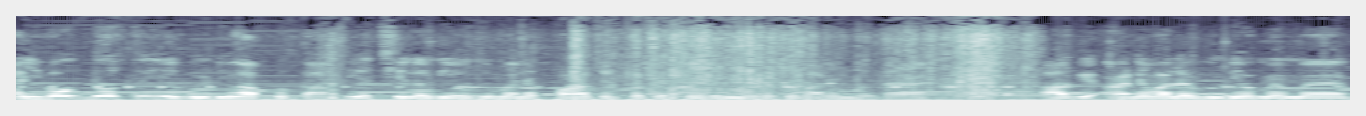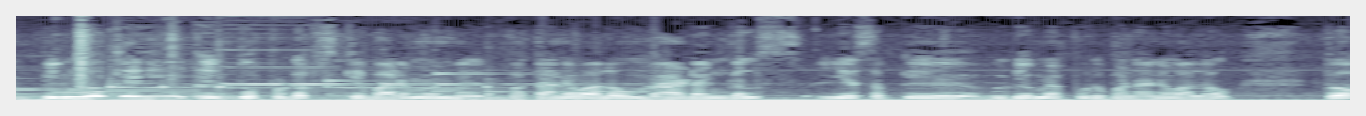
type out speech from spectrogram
आई होप दोस्तों ये वीडियो आपको काफ़ी अच्छी लगी होगी। मैंने पाँच रुपये के ट्रेडिंग मोडल के बारे में बताया। आगे आने वाले वीडियो में मैं बिंगो के ही एक दो प्रोडक्ट्स के बारे में मैं बताने वाला हूँ। मैड एंगल्स ये सब के वीडियो मैं पूरे बनाने वाला हूँ। तो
